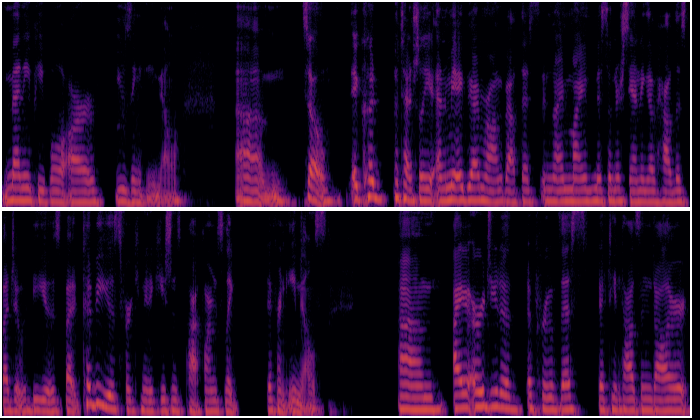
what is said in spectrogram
Many people are using email. Um, so it could potentially, and maybe I'm wrong about this and my, my misunderstanding of how this budget would be used, but it could be used for communications platforms like different emails. Um, I urge you to approve this $15,000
